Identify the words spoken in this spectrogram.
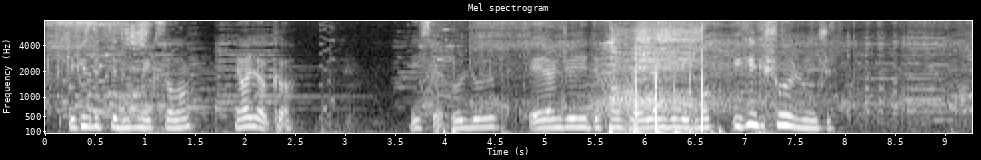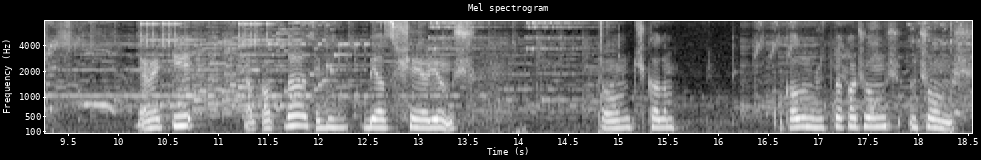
8 bit dedim Max lan. Ne alaka? Neyse öldürdük. Eğlenceliydi kanka eğlenceliydi. Bak iki kişi öldürmüşüz. Demek ki nakatta 8 bit biraz şey yarıyormuş. Tamam çıkalım. Bakalım rütbe kaç olmuş? 3 olmuş.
